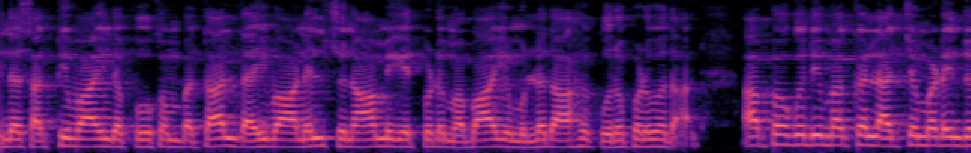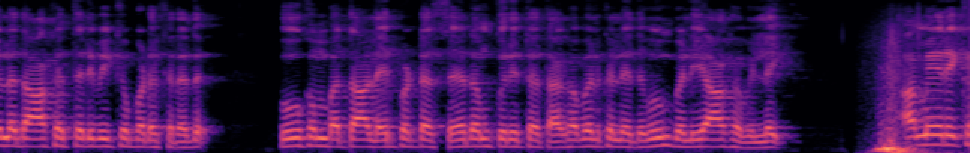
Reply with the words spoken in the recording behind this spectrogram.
இந்த சக்தி வாய்ந்த பூகம்பத்தால் தைவானில் சுனாமி ஏற்படும் அபாயம் உள்ளதாக கூறப்படுவதால் அப்பகுதி மக்கள் அச்சமடைந்துள்ளதாக தெரிவிக்கப்படுகிறது. பூகம்பத்தால் ஏற்பட்ட சேதம் குறித்த தகவல்கள் எதுவும் வெளியாகவில்லை. அமெரிக்க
